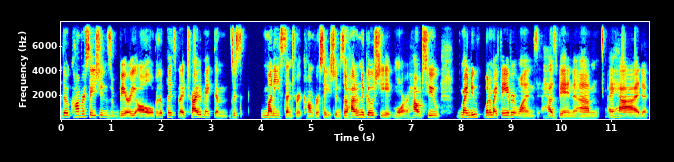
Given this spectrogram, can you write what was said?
the conversations vary all over the place, but I try to make them just money centric conversation. So how to negotiate more, how to my new one of my favorite ones has been um, I had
